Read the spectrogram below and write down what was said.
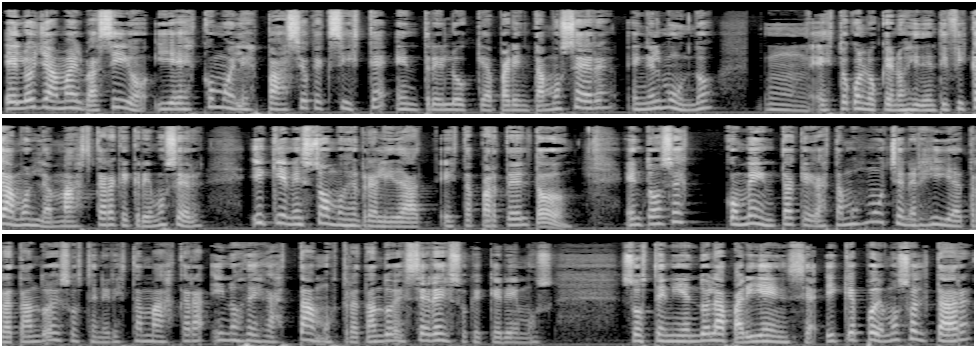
Él lo llama el vacío y es como el espacio que existe entre lo que aparentamos ser en el mundo, mm, esto con lo que nos identificamos, la máscara que creemos ser, y quienes somos en realidad, esta parte del todo. Entonces comenta que gastamos mucha energía tratando de sostener esta máscara y nos desgastamos tratando de ser eso que queremos, sosteniendo la apariencia y que podemos soltar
